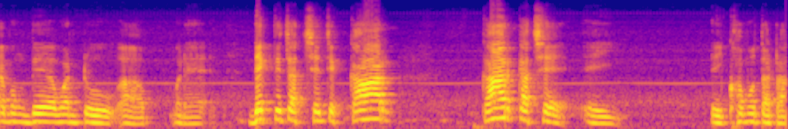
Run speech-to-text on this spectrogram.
এবং দে ওয়ান্ট টু মানে দেখতে চাচ্ছে যে কার কার কাছে এই এই ক্ষমতাটা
